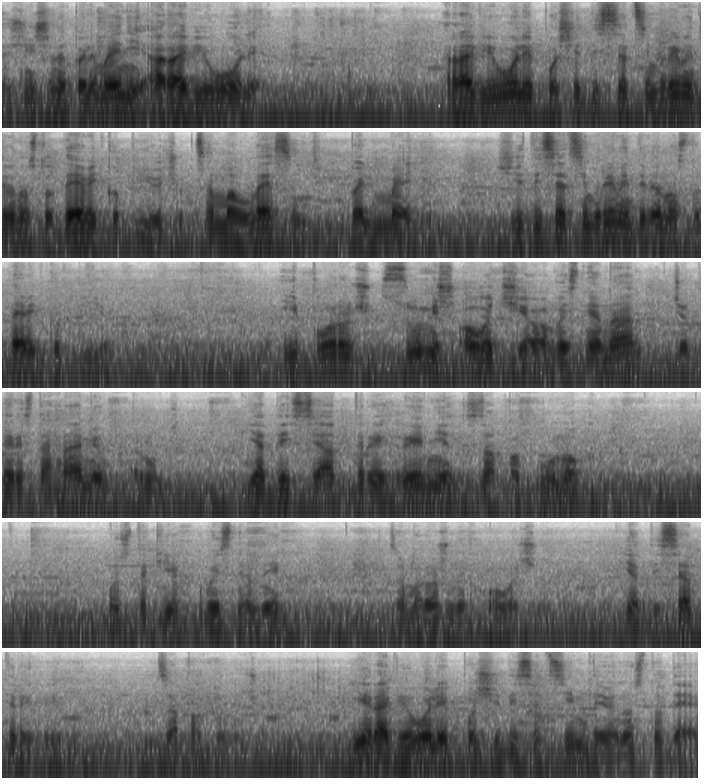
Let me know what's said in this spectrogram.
точніше не пельмені, а равіолі. Равіолі по 67 гривень 99 копійочок. Це малесенькі пельмені. 67 гривень 99 копійок. І поруч суміш овочева, весняна 400 грамів руть. 53 гривні за пакунок ось таких весняних заморожених овочів. 53 гривні за пакуночок. І равіолі по 67,99.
